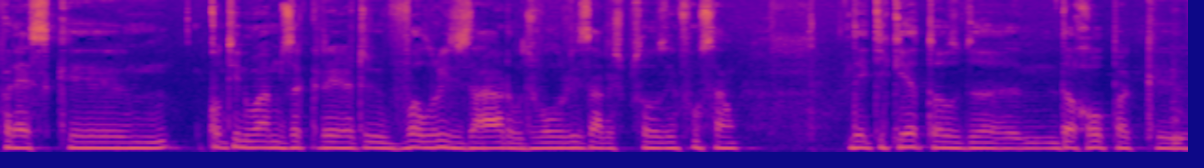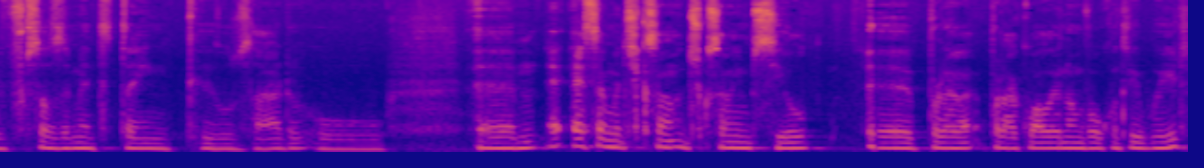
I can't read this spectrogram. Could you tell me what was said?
Parece que hum, continuamos a querer valorizar ou desvalorizar as pessoas em função da etiqueta ou da, da roupa que forçosamente têm que usar. Ou, Hum, essa é uma discussão, discussão imbecil eh, para, para a qual eu não vou contribuir,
